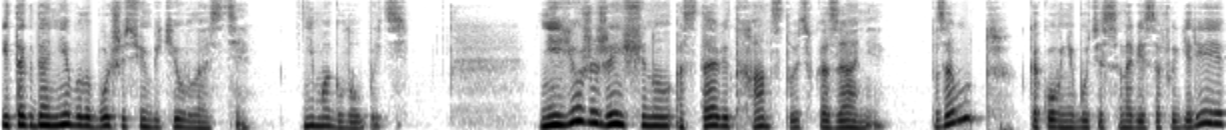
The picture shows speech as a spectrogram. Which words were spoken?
И тогда не было больше Сюмбики у власти. Не могло быть. Не ее же женщину оставит ханствовать в Казани. Позовут какого-нибудь из сыновей Сафагирея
